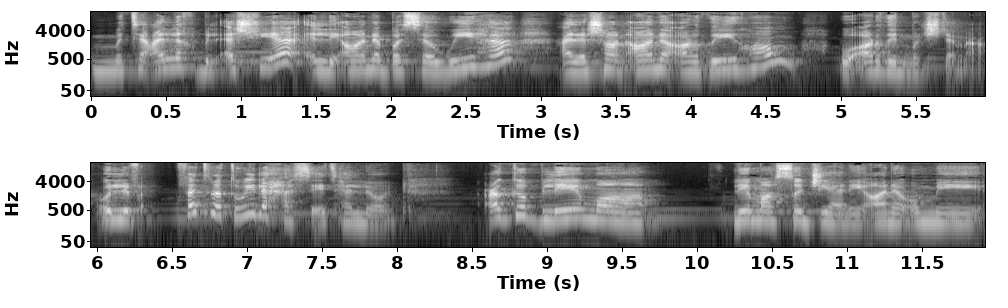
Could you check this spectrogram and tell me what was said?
متعلق بالأشياء اللي أنا بسويها علشان أنا أرضيهم وأرضي المجتمع؟ واللي فترة طويلة حسيت هاللون عقب ليه ما ليه ما صدق يعني أنا أمي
